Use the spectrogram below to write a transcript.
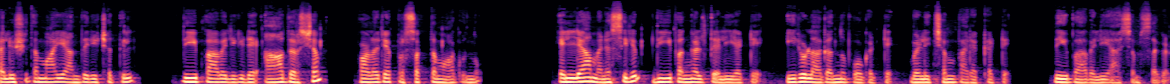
കലുഷിതമായ അന്തരീക്ഷത്തിൽ ദീപാവലിയുടെ ആദർശം വളരെ പ്രസക്തമാകുന്നു. എല്ലാ മനസ്സിലും ദീപങ്ങൾ തെളിയട്ടെ ഇരുളകന്നു പോകട്ടെ വെളിച്ചം പരക്കട്ടെ. ദീപാവലി ആശംസകൾ.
